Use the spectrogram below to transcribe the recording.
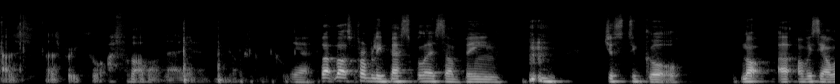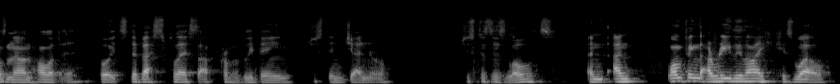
That was that was pretty cool. I forgot about that. Yeah, New York's pretty cool. yeah. That that's probably best place I've been just to go. Not uh, obviously I wasn't there on holiday, but it's the best place I've probably been just in general, just because there's loads. And and one thing that I really like as well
